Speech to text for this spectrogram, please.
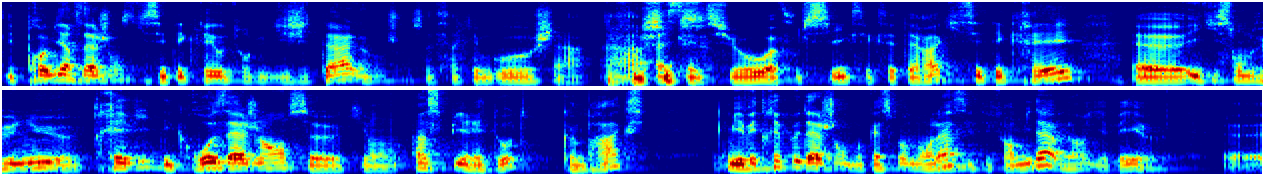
les premières agences qui s'étaient créées autour du digital, hein, je pense à 5e Gauche, à, à Full Six. Ascensio, à Full Six, etc., qui s'étaient créées euh, et qui sont devenues très vite des grosses agences euh, qui ont inspiré d'autres, comme Brax. Mais il y avait très peu d'agents. Donc à ce moment-là, c'était formidable. hein. Il y avait, euh, euh,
